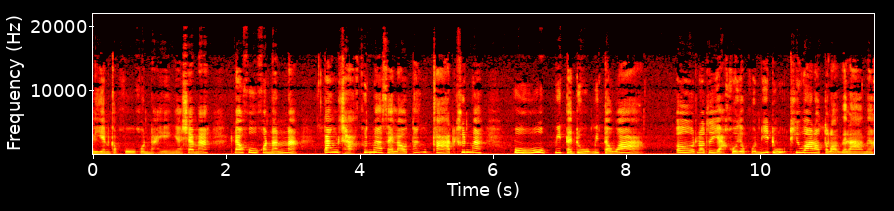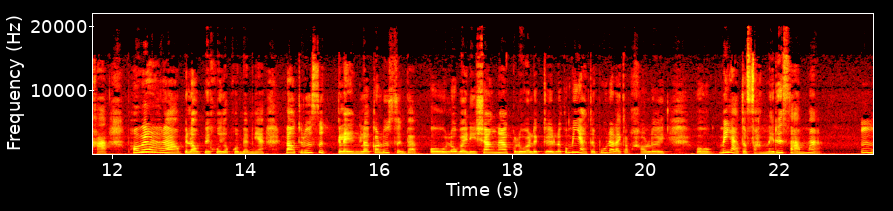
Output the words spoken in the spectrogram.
เรียนกับครูคนไหนอย่างเงี้ยใช่ไหมแล้วครูคนนั้นน่ะ ตั้งฉากขึ้นมาใส่เราตั้งกาดขึ้นมา หู มีแต่ดุมีแต่ว่า เออ เราจะอยากคุยกับคนที่ดุที่ว่าเราตลอดเวลาไหมคะ เพราะเวลาเราไปเราไปคุยกับคนแบบเนี้ยเราจะรู้สึกเกรงแล้วก็รู้สึกแบบโอ้โลกใบนี้ช่างน่ากลัวเหลือเกิน แล้วก็ไม่อยากจะพูดอะไรกับเขาเลย โอ้ไม่อยากจะฟังเลยด้วยซ้ำอะ อืม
